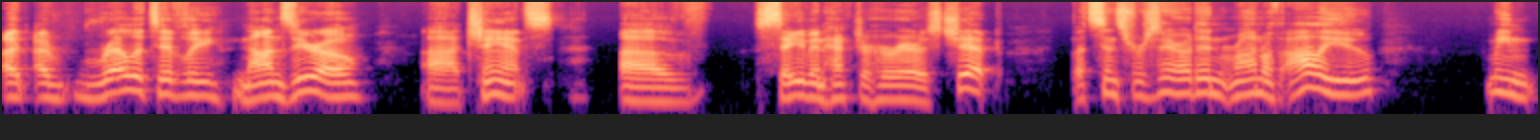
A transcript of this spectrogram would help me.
a, a relatively non-zero uh, chance of saving Hector Herrera's chip. But since Rosero didn't run with Aliyu, I mean,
